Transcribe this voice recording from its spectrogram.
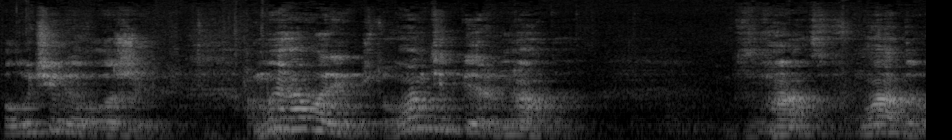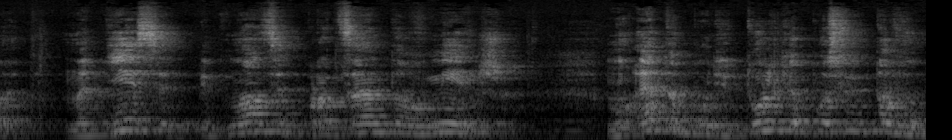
получили, вложили. А мы говорим, что вам теперь надо в газ вкладывать на 10-15% меньше. Но это будет только после того,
